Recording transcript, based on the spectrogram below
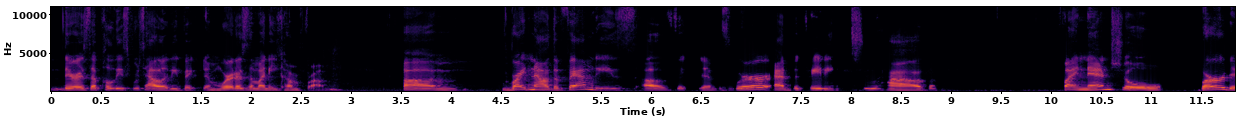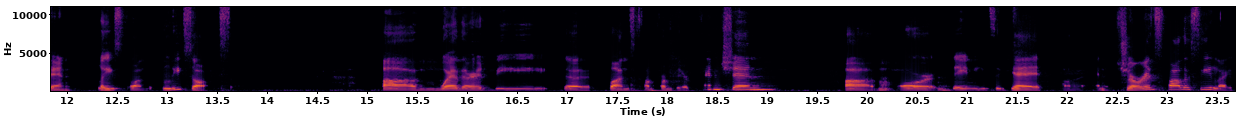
there is a police brutality victim. Where does the money come from? Um, right now, the families of victims, we're advocating to have financial burden placed on the police officer. Um, whether it be the funds come from their pension um, or they need to get uh, an insurance policy like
